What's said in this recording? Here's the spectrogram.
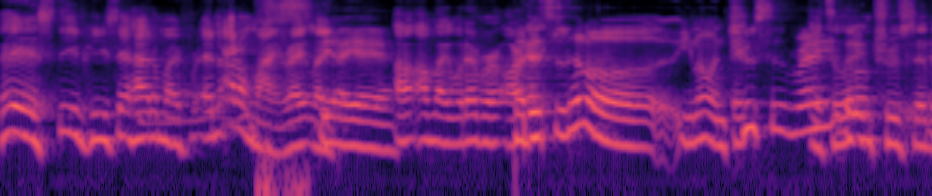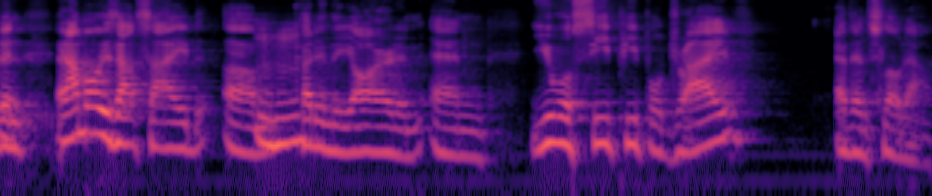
Hey, Steve, can you say hi to my friend? And I don't mind, right? Like, Yeah, yeah, yeah. I- I'm like, whatever. but it's a little, you know, intrusive, right? It's a little Like, intrusive, and, and I'm always outside um, Mm-hmm. cutting the yard, and, and you will see people drive and then slow down,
